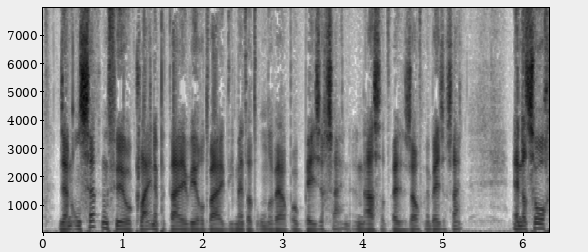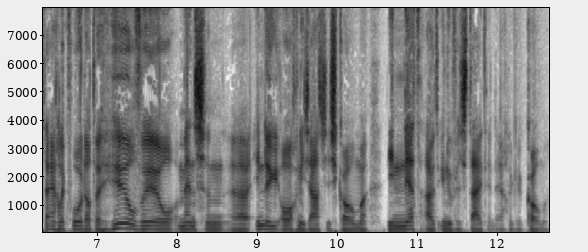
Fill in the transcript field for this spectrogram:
Er zijn ontzettend veel kleine partijen wereldwijd die met dat onderwerp ook bezig zijn. En naast dat wij er zelf mee bezig zijn. En dat zorgt er eigenlijk voor dat er heel veel mensen uh, in de organisaties komen die net uit universiteiten en dergelijke komen.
